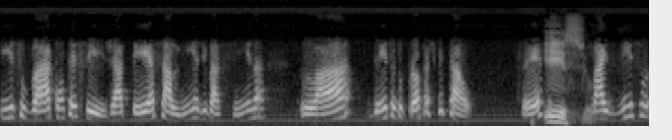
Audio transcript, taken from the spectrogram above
isso vai acontecer, já ter essa linha de vacina lá dentro do próprio hospital, certo? Isso, Mas isso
